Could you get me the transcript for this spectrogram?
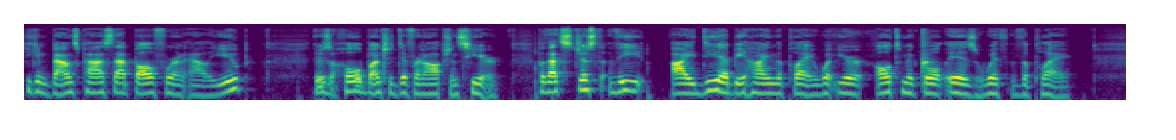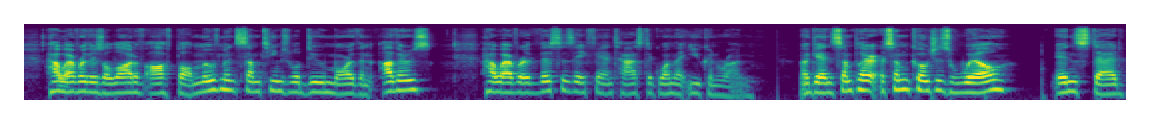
He can bounce past that ball for an alley oop. There's a whole bunch of different options here. But that's just the idea behind the play, what your ultimate goal is with the play. However, there's a lot of off ball movement. Some teams will do more than others. However, this is a fantastic one that you can run. Again, some player some coaches will instead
